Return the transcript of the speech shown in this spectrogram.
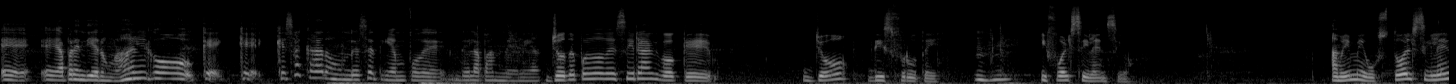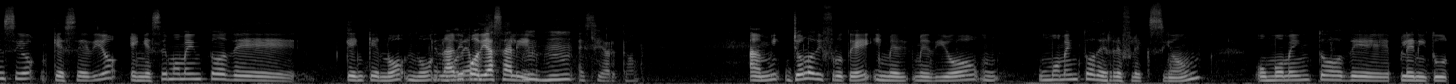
eh, eh, aprendieron algo? ¿Qué, qué, qué sacaron de ese tiempo de, de la pandemia? Yo te puedo decir algo que yo disfruté y fue el silencio. A mí me gustó el silencio que se dio en ese momento de que en que no, no Que nadie podía salir. Es cierto. A mí yo lo disfruté y me, me dio un, un momento de reflexión, un momento de plenitud.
